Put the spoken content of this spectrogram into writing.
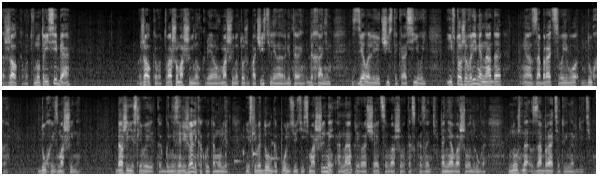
Жалко вот внутри себя. Жалко вот вашу машину, к примеру, в машину тоже почистили энергодыханием, сделали ее чистой, красивой. И в то же время надо э, забрать своего духа, духа из машины. Даже если вы как бы не заряжали какой-то амулет, если вы долго пользуетесь машиной, она превращается в вашего, так сказать, в коня вашего друга. Нужно забрать эту энергетику.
